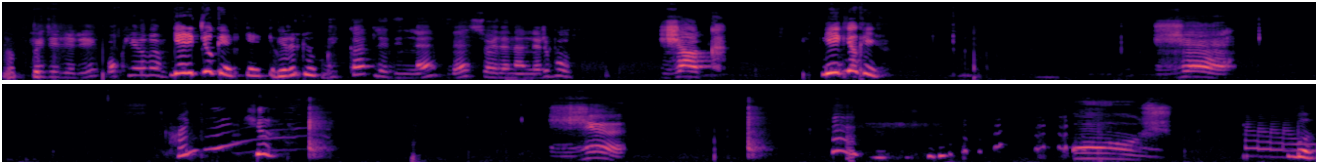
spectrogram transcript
Yaptık. Okuyalım. Gerek yok Elif gerek yok. Gerek yok. Dikkatle dinle ve söylenenleri bul. Jack, Gerek yok Elif. J, Hangi? Şu. J, Uj, Bu.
